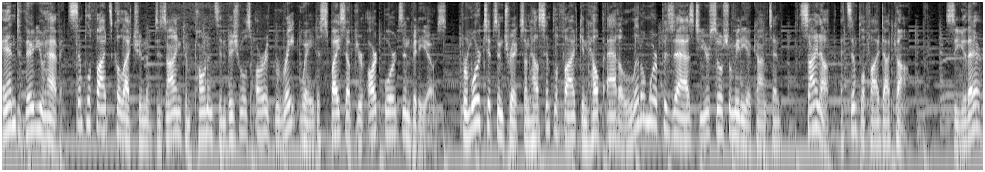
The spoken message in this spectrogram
And there you have it. Simplified's collection of design components and visuals are a great way to spice up your artboards and videos. For more tips and tricks on how Simplified can help add a little more pizzazz to your social media content, sign up at simplified.com. See you there.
